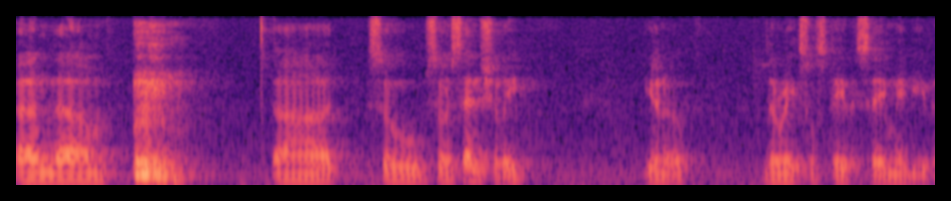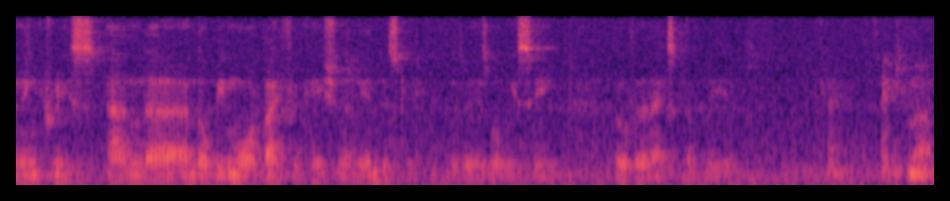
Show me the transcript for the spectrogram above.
And um, uh, so, so essentially, you know, the rates will stay the same, maybe even increase, and, uh, and there'll be more bifurcation in the industry, is, is what we see over the next couple of years. Okay, thank you, Mark.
